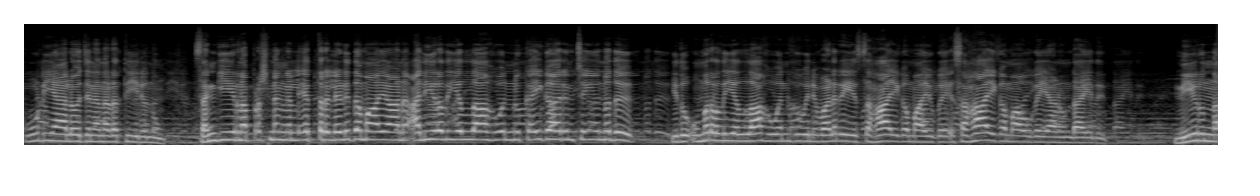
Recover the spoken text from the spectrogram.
കൂടിയാലോചന നടത്തിയിരുന്നു. സങ്കീർണ പ്രശ്നങ്ങൾ എത്ര ലളിതമായാണ് അലി റളിയല്ലാഹു അൻഹു കൈകാര്യം ചെയ്യുന്നത്. ഇത് ഉമർ റളിയല്ലാഹു അൻഹുവിന് വളരെ സഹായകമായുക സഹായകമാവുകയാണ് ഉണ്ടായത്. നീറുന്ന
